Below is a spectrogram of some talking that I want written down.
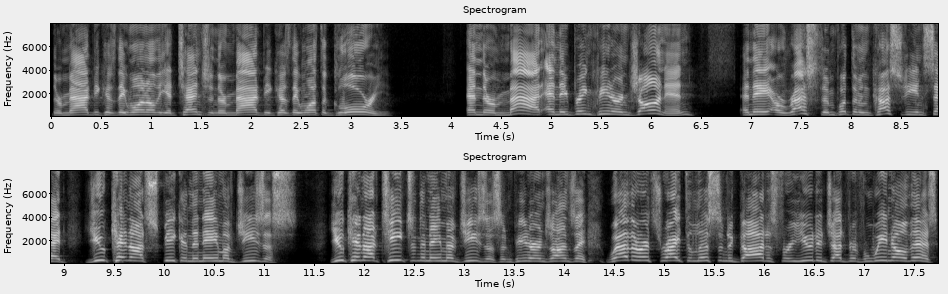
They're mad because they want all the attention. They're mad because they want the glory. And they're mad and they bring Peter and John in and they arrest them, put them in custody, and said, You cannot speak in the name of Jesus. You cannot teach in the name of Jesus. And Peter and John say, Whether it's right to listen to God is for you to judge, but for we know this,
